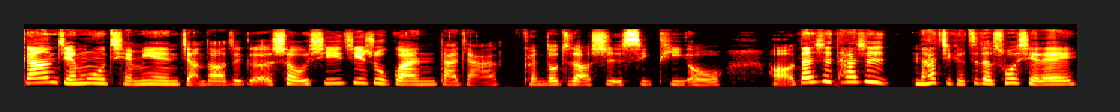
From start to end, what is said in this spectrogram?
刚刚节目前面讲到这个首席技术官，大家可能都知道是 CTO，好，但是它是哪几个字的缩写嘞？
